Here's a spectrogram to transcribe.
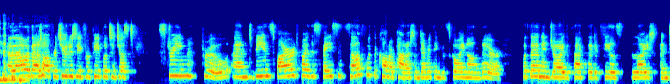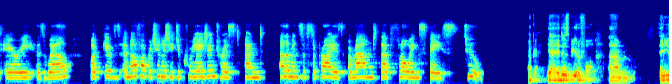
allow that opportunity for people to just stream through and be inspired by the space itself with the color palette and everything that's going on there, but then enjoy the fact that it feels light and airy as well but gives enough opportunity to create interest and elements of surprise around that flowing space too. Okay, yeah, it is beautiful. Um, and you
